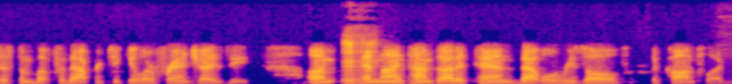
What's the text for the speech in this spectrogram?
system, but for that particular franchisee. Um, mm-hmm. And nine times out of 10, that will resolve the conflict.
